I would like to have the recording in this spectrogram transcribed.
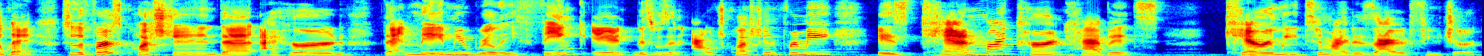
Okay, so the first question that I heard that made me really think, and this was an ouch question for me, is can my current habits carry me to my desired future?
